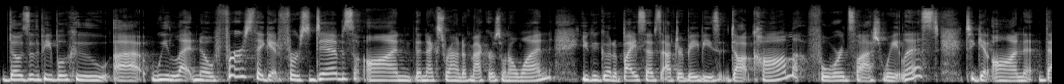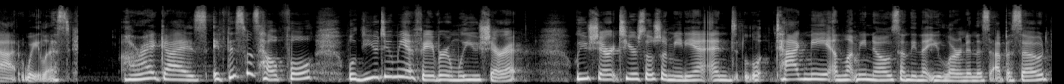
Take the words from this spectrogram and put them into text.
those are the people who uh, we let know first. They get first dibs on the next round of Macros 101. You can go to bicepsafterbabies.com forward slash waitlist to get on that waitlist. All right, guys, if this was helpful, will you do me a favor and will you share it? Will you share it to your social media and l- tag me and let me know something that you learned in this episode?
